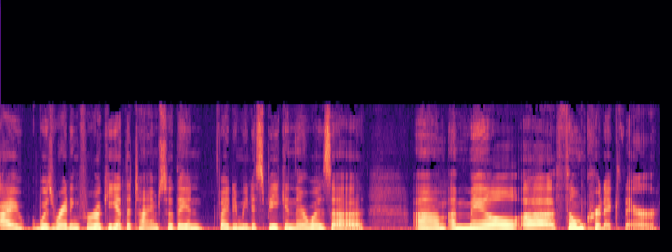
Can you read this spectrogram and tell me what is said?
I was writing for Rookie at the time, so they invited me to speak, and there was a um, a male uh, film critic there.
